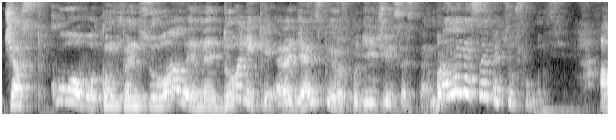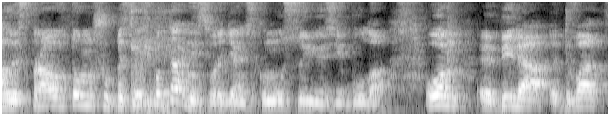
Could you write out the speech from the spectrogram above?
частково компенсували недоліки радянської розподільчої системи. Брали на себе цю функцію. Але справа в тому, що безгосподарність в Радянському Союзі була. Он е, біля 2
